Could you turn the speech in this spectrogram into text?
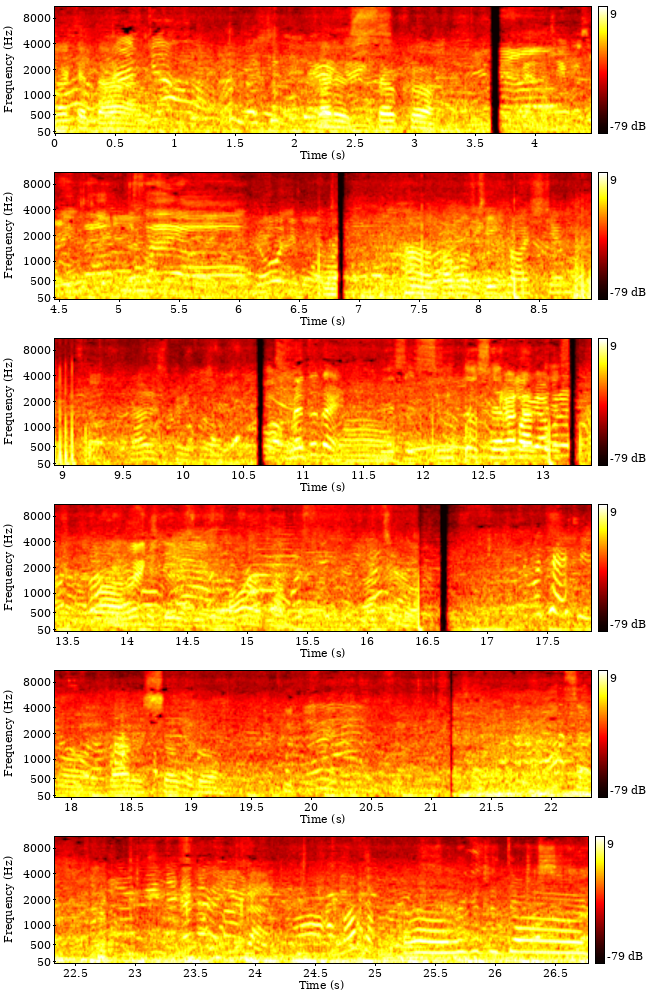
Look at that. That is so cool. Huh, bubble tea costume. That is pretty cool. Wow. Necesito ser parte. Wow, look at these. There's more of them. That's cool. Oh, that is so cool. Oh, look at the dog.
